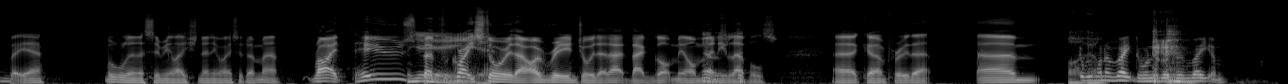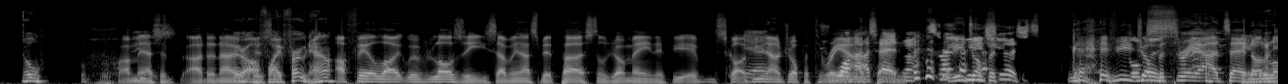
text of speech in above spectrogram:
Mm. but yeah, we're all in a simulation anyway, so it don't matter. Right, who's but Yeah. great story though. I really enjoyed that. That that got me on Yeah, many was good. levels. Uh, going through that. Um, Do we want to rate? Do we want to go and rate them? Oh, I mean, that's a Jesus. I don't know. we're 'cause halfway through now. I feel like with Lozzies, I mean that's a bit personal. Do you know what I mean? If you, if Scott, if you Yeah. now drop a three One out out of of ten, if you drop a, if you drop a me. three out of ten on Hell, you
